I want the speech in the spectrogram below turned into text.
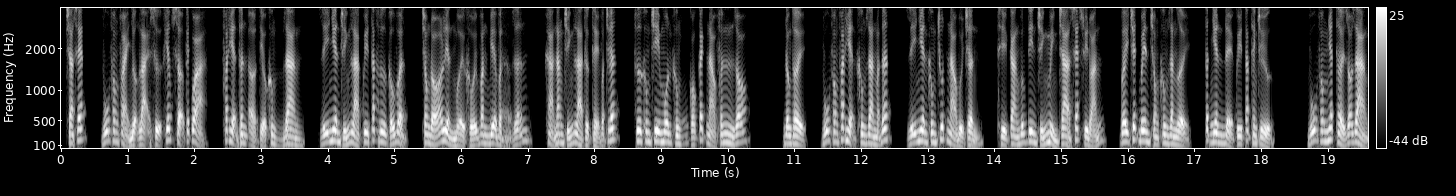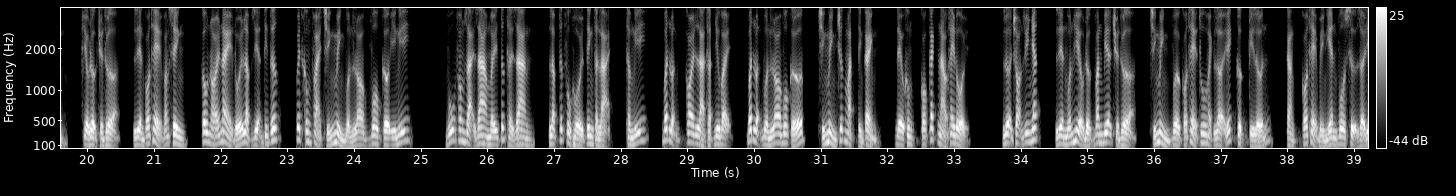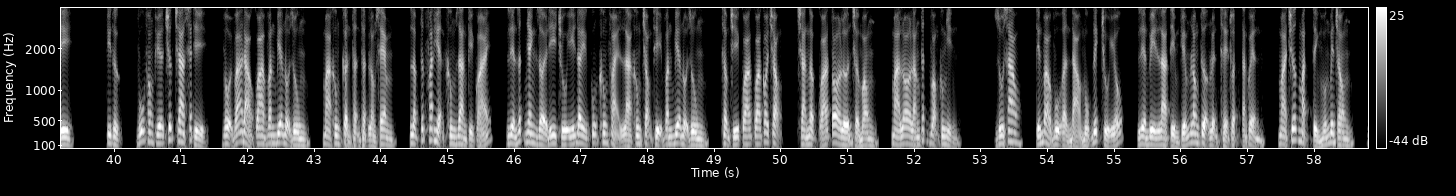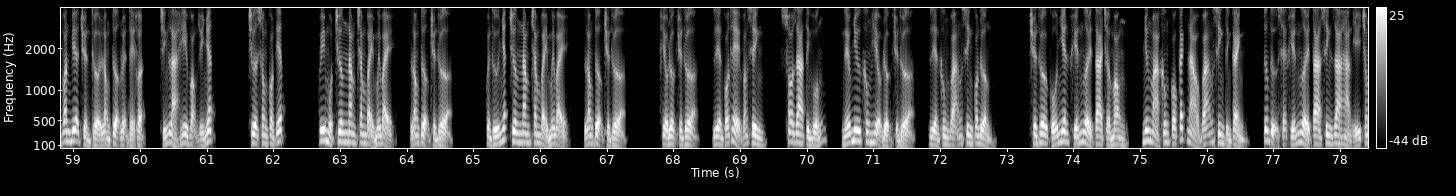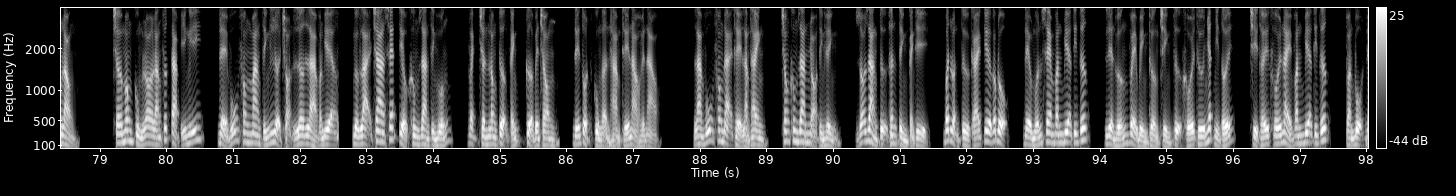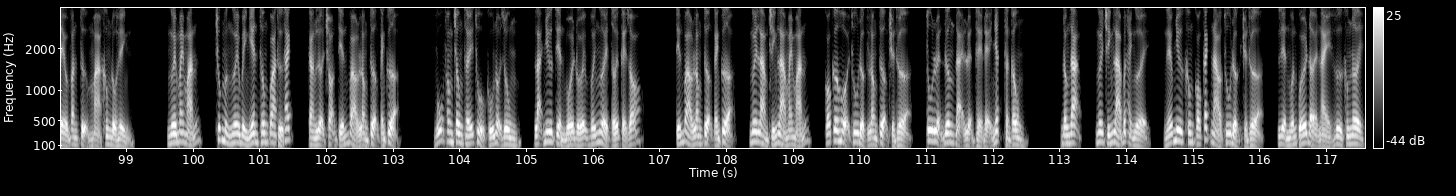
Cha xét, vũ phong phải nhượng lại sự khiếp sợ kết quả, phát hiện thân ở tiểu không gian, dĩ nhiên chính là quy tắc hư cấu vật, trong đó liền mười khối văn bia vật dẫn, khả năng chính là thực thể vật chất, hư không chi môn không có cách nào phân rõ. Đồng thời, vũ phong phát hiện không gian mặt đất, dĩ nhiên không chút nào bụi trần, thì càng vững tin chính mình tra xét suy đoán, vây chết bên trong không gian người, tất nhiên để quy tắc thanh trừ. Vũ phong nhất thời rõ ràng, hiểu được truyền thừa, liền có thể vang sinh, câu nói này đối lập diện tin tức quyết không phải chính mình buồn lo vô cớ ý nghĩ. Vũ phong dại ra mấy tức thời gian, lập tức phục hồi tinh thần lại, thầm nghĩ, bất luận coi là thật như vậy, bất luận buồn lo vô cớ, chính mình trước mặt tình cảnh, đều không có cách nào thay đổi. Lựa chọn duy nhất, liền muốn hiểu được văn bia truyền thừa, chính mình vừa có thể thu hoạch lợi ích cực kỳ lớn, càng có thể bình yên vô sự rời đi. Kỳ thực, vũ phong phía trước cha xét thì, vội vã đảo qua văn bia nội dung, mà không cẩn thận thật lòng xem, lập tức phát hiện không gian kỳ quái, liền rất nhanh rời đi chú ý đây cũng không phải là không trọng thị văn bia nội dung, thậm chí quá quá coi trọng, tràn ngập quá to lớn trở mong, mà lo lắng thất vọng không nhìn dù sao, tiến vào vụ ẩn đảo mục đích chủ yếu, liền vì là tìm kiếm long tượng luyện thể thuật tàn quyền, mà trước mặt tình huống bên trong, văn bia truyền thừa long tượng luyện thể thuật chính là hy vọng duy nhất. Chưa xong còn tiếp. Quy một chương năm trăm bảy mươi bảy, long tượng truyền thừa. Quyền thứ nhất chương năm trăm bảy mươi bảy, long tượng truyền thừa. Hiểu được truyền thừa, liền có thể vãng sinh, so ra tình huống, nếu như không hiểu được truyền thừa, liền không vãng sinh con đường. Truyền thừa cố nhiên khiến người ta chờ mong, nhưng mà không có cách nào vãng sinh tình cảnh, tương tự sẽ khiến người ta sinh ra hàn ý trong lòng. Chờ mong cùng lo lắng phức tạp ý nghĩ để vũ phong mang tính lựa chọn lơ là văn địa, ngược lại tra xét tiểu không gian tình huống, vạch chân long tượng cánh cửa bên trong, đến tột cùng ẩn hàm thế nào huyền nào làm vũ phong đại thể làm thành, trong không gian nhỏ tình hình, rõ ràng tự thân tình cảnh thì, bất luận từ cái kia góc độ, đều muốn xem văn bia tin tức, liền hướng về bình thường trình tự khối thứ nhất nhìn tới, chỉ thấy khối này văn bia tin tức, toàn bộ đều văn tự mà không đồ hình. Người may mắn, chúc mừng ngươi bình yên thông qua thử thách, càng lựa chọn tiến vào lòng tượng cánh cửa. Vũ phong trông thấy thủ cú nội dung, lại như tiền bối đối với người tới kể rõ. Tiến vào long tượng cánh cửa, ngươi làm chính là may mắn có cơ hội thu được long tượng truyền thừa, tu luyện đương đại luyện thể đệ nhất thần công. Đồng dạng, ngươi chính là bất hạnh người, nếu như không có cách nào thu được truyền thừa, liền muốn cuối đời này hư không nơi.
